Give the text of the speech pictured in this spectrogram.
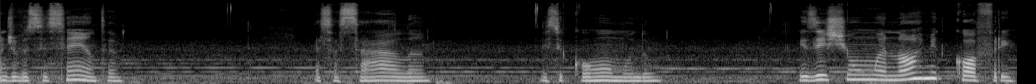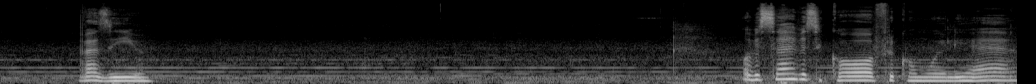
onde você senta, essa sala, esse cômodo, existe um enorme cofre vazio. Observe esse cofre como ele é,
